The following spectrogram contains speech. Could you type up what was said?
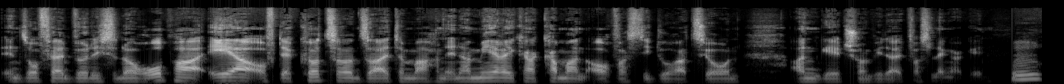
Insofern würde ich es in Europa eher auf der kürzeren Seite machen. In Amerika kann man auch, was die Duration angeht, schon wieder etwas länger gehen. Mhm.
